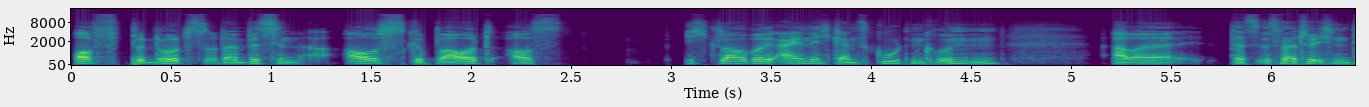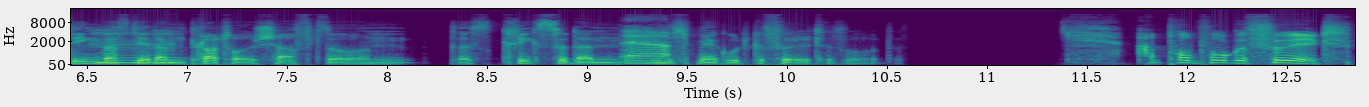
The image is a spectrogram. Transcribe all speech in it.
oft benutzt oder ein bisschen ausgebaut aus, ich glaube, eigentlich ganz guten Gründen. Aber das ist natürlich ein Ding, was Mhm. dir dann ein Plothole schafft, so. Und das kriegst du dann Ja. nicht mehr gut gefüllt, so. Apropos gefüllt.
